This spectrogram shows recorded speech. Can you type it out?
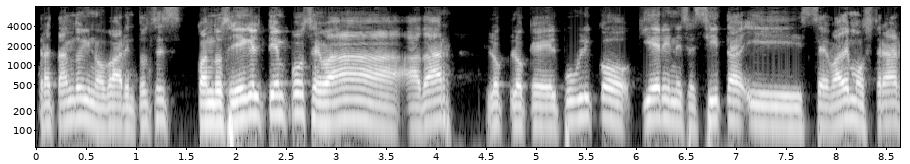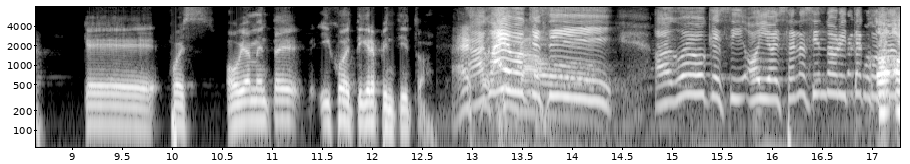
tratando de innovar. Entonces, cuando se llegue el tiempo, se va a, a dar lo, lo que el público quiere y necesita y se va a demostrar que, pues, obviamente, hijo de Tigre Pintito. ¡A huevo que sí! ¡A huevo que sí! Oye, están haciendo ahorita cosas... a-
